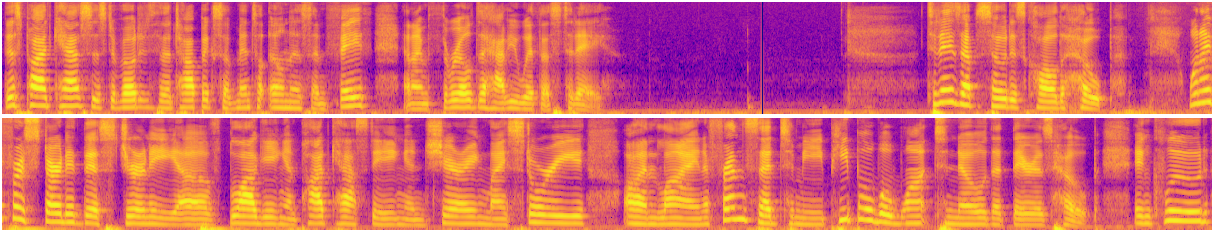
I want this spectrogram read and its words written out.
This podcast is devoted to the topics of mental illness and faith, and I'm thrilled to have you with us today. Today's episode is called Hope. When I first started this journey of blogging and podcasting and sharing my story online, a friend said to me, People will want to know that there is hope. Include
